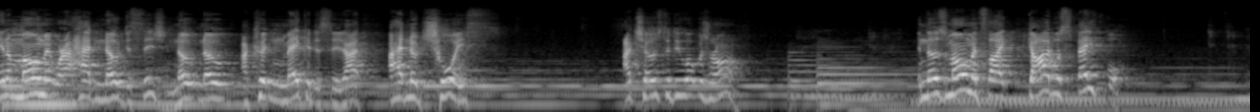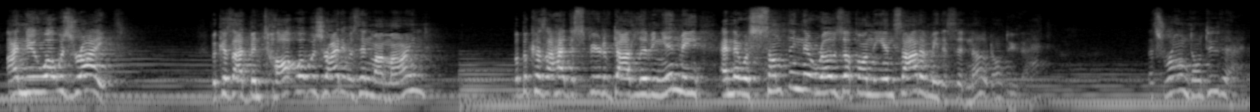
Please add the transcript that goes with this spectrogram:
in a moment where I had no decision, no, no, I couldn't make a decision. I, I had no choice. I chose to do what was wrong. In those moments, like God was faithful. I knew what was right because I'd been taught what was right. It was in my mind but because I had the Spirit of God living in me, and there was something that rose up on the inside of me that said, No, don't do that. That's wrong. Don't do that.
